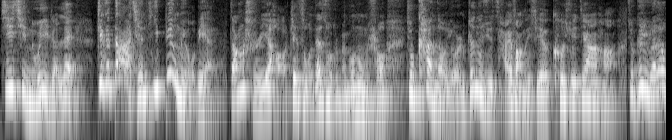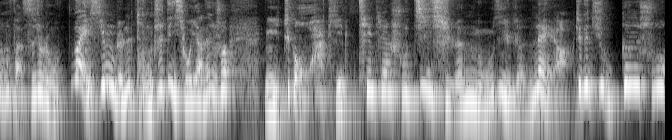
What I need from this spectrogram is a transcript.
机器奴役人类这个大前提并没有变。当时也好，这次我在做准备工作的时候，就看到有人真的去采访那些科学家，哈，就跟原来我们反思就这种外星人统治地球一样，他就说。你这个话题天天说机器人奴役人类啊，这个就跟说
